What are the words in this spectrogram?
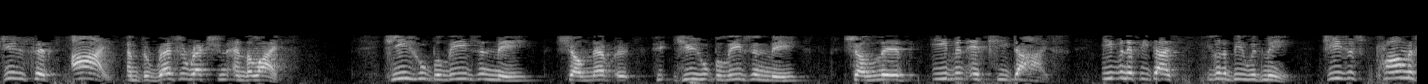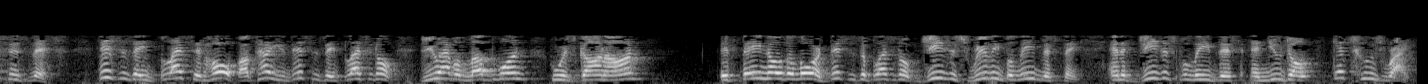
Jesus said, I am the resurrection and the life. He who believes in me shall never, he who believes in me shall live even if he dies. Even if he dies, you're going to be with me. Jesus promises this. This is a blessed hope. I'll tell you, this is a blessed hope. Do you have a loved one who has gone on? If they know the Lord, this is a blessed hope. Jesus really believed this thing. And if Jesus believed this and you don't, guess who's right?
